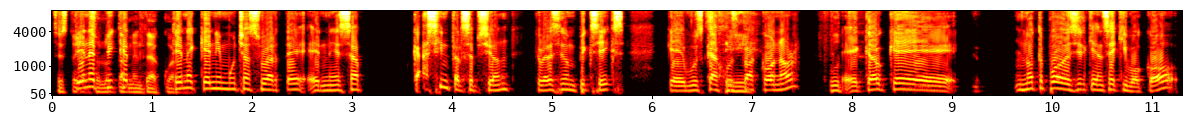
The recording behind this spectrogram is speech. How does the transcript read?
sí estoy Tiene Pickett- absolutamente de acuerdo. Tiene Kenny mucha suerte en esa casi intercepción, que hubiera sido un pick six, que busca Sí. justo a Connor. Eh, creo que no te puedo decir quién se equivocó,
